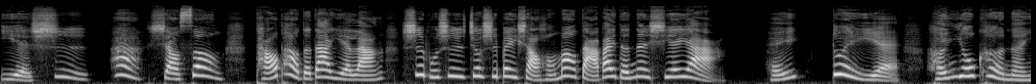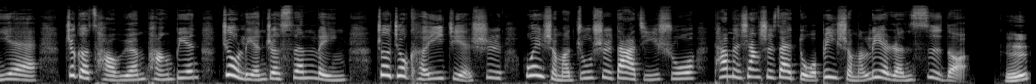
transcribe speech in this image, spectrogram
也是。啊，小宋，逃跑的大野狼是不是就是被小红帽打败的那些呀？诶，对耶，很有可能耶。这个草原旁边就连着森林，这就可以解释为什么朱氏大吉说他们像是在躲避什么猎人似的。诶，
